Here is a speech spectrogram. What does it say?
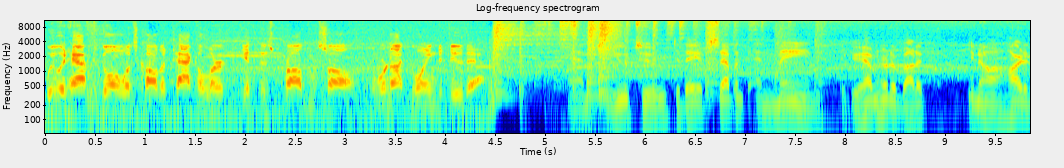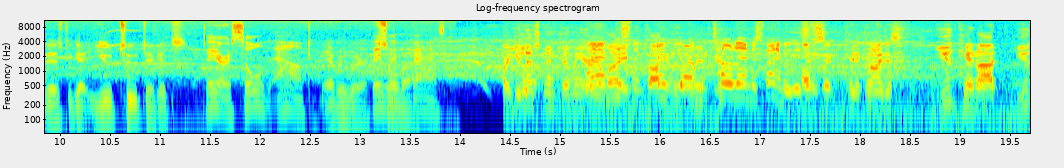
we would have to go on what's called a attack alert to get this problem solved, and we're not going to do that and U2 today at 7th and Main. If you haven't heard about it, you know how hard it is to get U2 tickets. They are sold out. Everywhere. They sold went out. fast. Are you listening to me, or I am, I listening. talking I, to the I'm wind? totally here? understanding, but this is... can, can I just... You cannot, you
